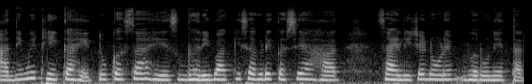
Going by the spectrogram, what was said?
आधी मी ठीक आहे. तू कसं आहेस? घरी बाकी सगळे कसे आहात? सायलीचे डोळे भरून येतात.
